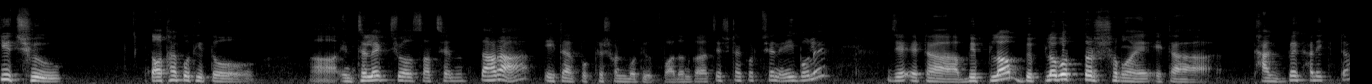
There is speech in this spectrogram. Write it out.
কিছু তথাকথিত ইন্টেলেকচুয়ালস আছেন, তারা এটার পক্ষে সম্মতি উৎপাদন করার চেষ্টা করছেন, এই বলে যে এটা বিপ্লব, বিপ্লবোত্তর সময়ে এটা থাকবে খানিকটা,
